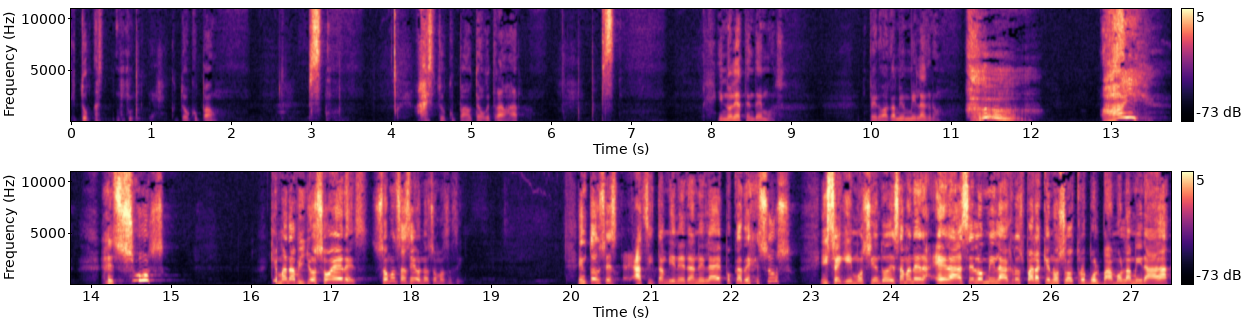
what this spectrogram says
y tú, estoy ocupado. Ay, estoy ocupado, tengo que trabajar. Y no le atendemos. Pero hágame un milagro. ¡Ay! Jesús. Qué maravilloso eres. ¿Somos así o no somos así? Entonces, así también eran en la época de Jesús. Y seguimos siendo de esa manera. Él hace los milagros para que nosotros volvamos la mirada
